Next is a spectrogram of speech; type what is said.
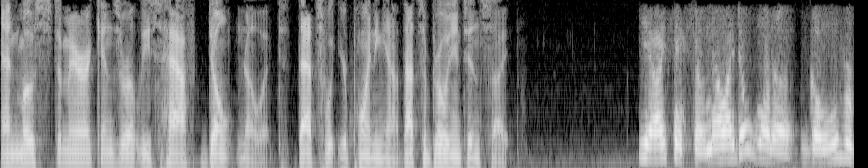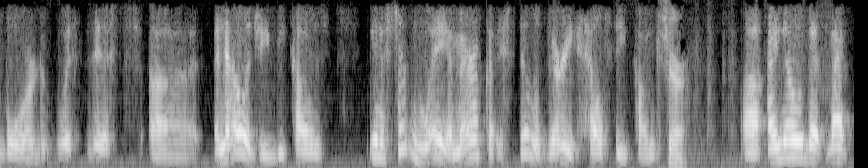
And most Americans, or at least half, don't know it. That's what you're pointing out. That's a brilliant insight. Yeah, I think so. Now, I don't want to go overboard with this uh, analogy because, in a certain way, America is still a very healthy country. Sure. Uh, I know that that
